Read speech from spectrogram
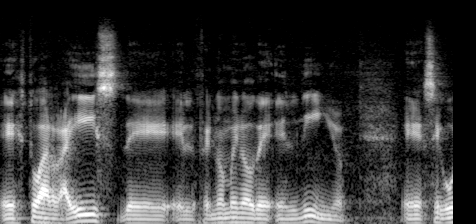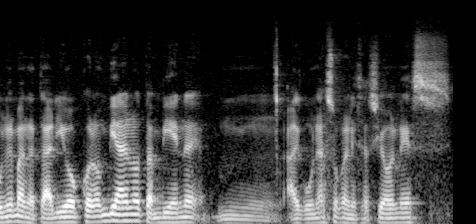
esto a raíz del fenómeno del Niño. Según el mandatario colombiano, también mm, algunas organizaciones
